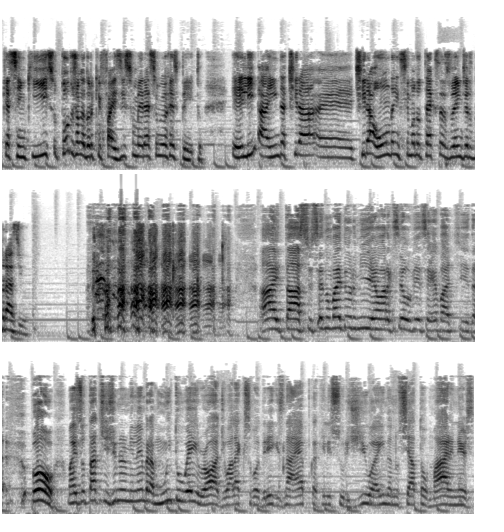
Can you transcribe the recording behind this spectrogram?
que assim, que isso, todo jogador que faz isso merece o meu respeito. Ele ainda tira, é, tira onda em cima do Texas Rangers Brasil. Ai, Tássio, você não vai dormir a hora que você ouvir essa rebatida. Bom, mas o Tati Júnior me lembra muito o A-Rod, o Alex Rodrigues, na época que ele surgiu ainda no Seattle Mariners,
